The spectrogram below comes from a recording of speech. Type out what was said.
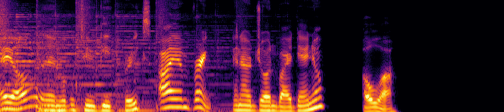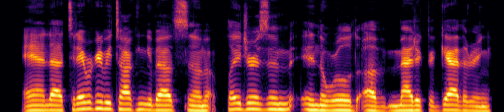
Hey all, and welcome to Geek Freaks. I am Frank, and I'm joined by Daniel. Hola. And uh, today we're going to be talking about some plagiarism in the world of Magic the Gathering.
